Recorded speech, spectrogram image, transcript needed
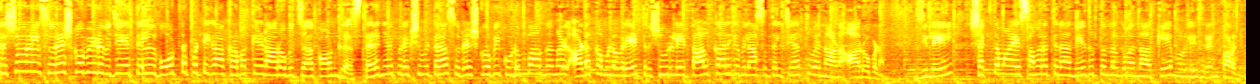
തൃശൂരിൽ സുരേഷ് ഗോപിയുടെ വിജയത്തിൽ വോട്ടർ പട്ടിക ക്രമക്കേട് ആരോപിച്ച് കോൺഗ്രസ്. തെരഞ്ഞെടുപ്പ് ലക്ഷ്യമിട്ട് സുരേഷ് ഗോപി കുടുംബാംഗങ്ങൾ അടക്കമുള്ളവരെ തൃശൂരിലെ താൽക്കാലിക വിലാസത്തിൽ ചേർത്തുവെന്നാണ് ആരോപണം. ജില്ലയിൽ ശക്തമായ സമരത്തിന് നേതൃത്വം നൽകുമെന്ന് കെ. മുരളീധരൻ പറഞ്ഞു.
